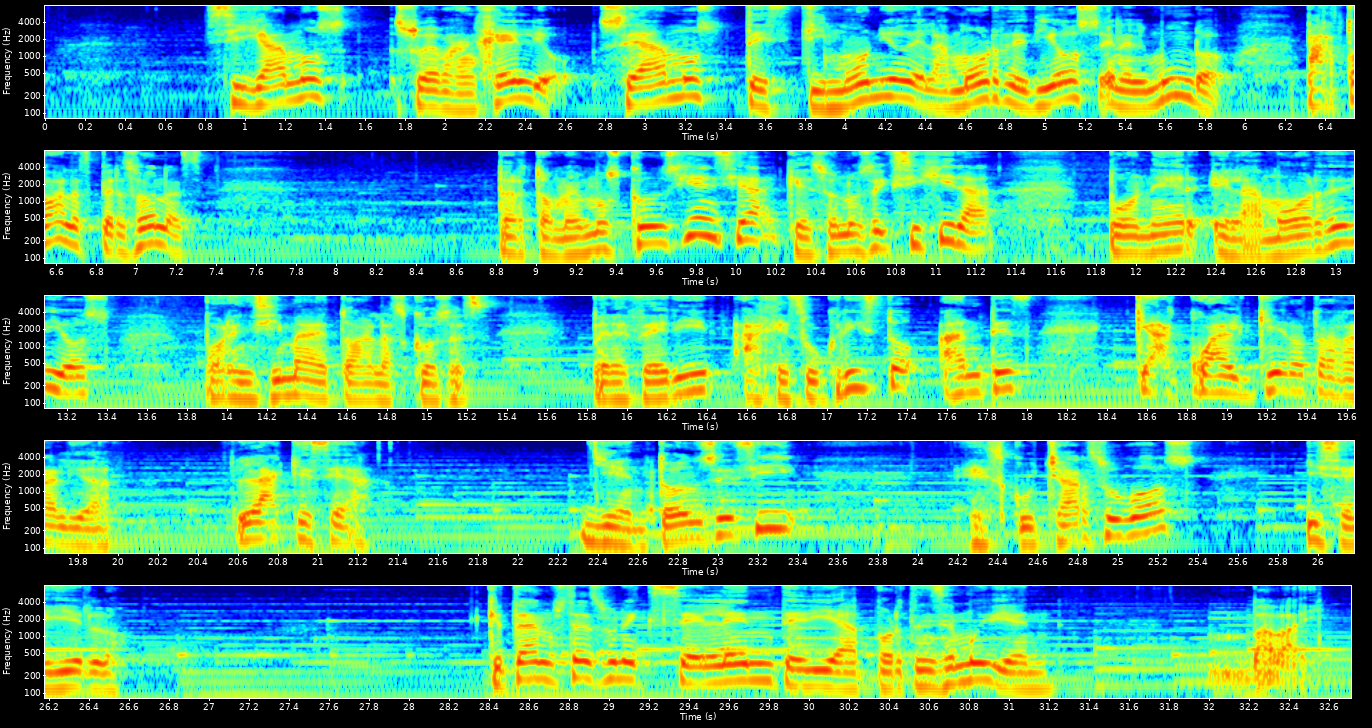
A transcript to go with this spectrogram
sigamos su evangelio, seamos testimonio del amor de Dios en el mundo, para todas las personas. Pero tomemos conciencia que eso nos exigirá poner el amor de Dios por encima de todas las cosas. Preferir a Jesucristo antes que a cualquier otra realidad, la que sea. Y entonces sí, escuchar su voz y seguirlo. Que tengan ustedes un excelente día, pórtense muy bien. Bye bye.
